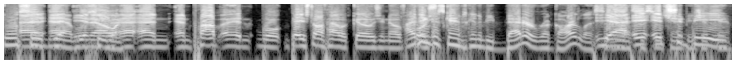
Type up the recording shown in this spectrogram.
We'll see. And, yeah, and, we'll you see know, there. and and prob and well, based off how it goes, you know, of I course, think this game's gonna be better regardless. Yeah, it- it should be- game.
